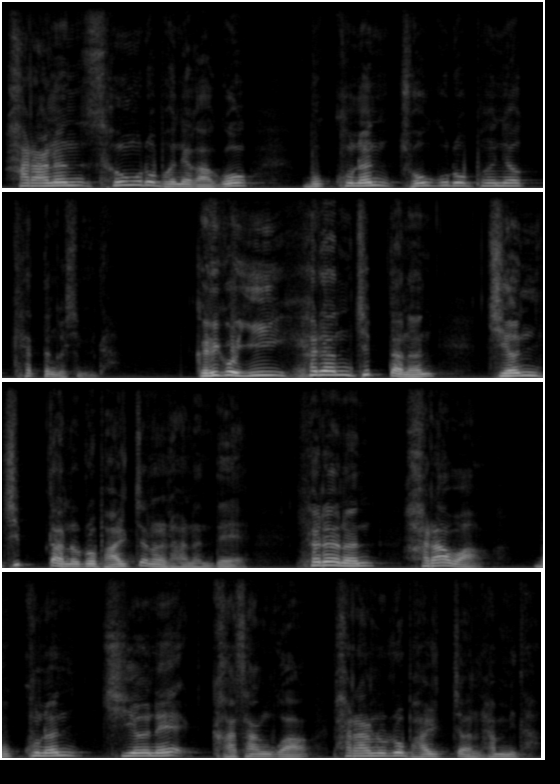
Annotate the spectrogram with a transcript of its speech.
하라는 성으로 번역하고 무쿠는 족으로 번역했던 것입니다. 그리고 이 혈연 집단은 지연 집단으로 발전을 하는데 혈연은 하라와 무쿠는 지연의 가산과 파란으로 발전합니다.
